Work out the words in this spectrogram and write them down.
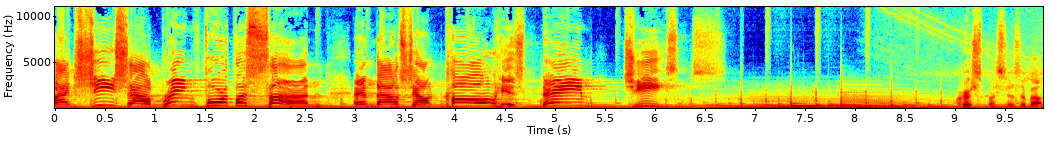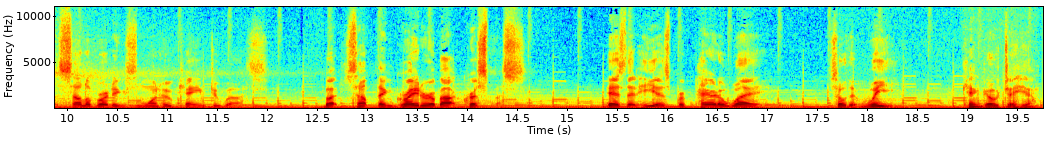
And she shall bring forth a son, and thou shalt call his name Jesus. Christmas is about celebrating someone who came to us. But something greater about Christmas is that He has prepared a way so that we can go to Him.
